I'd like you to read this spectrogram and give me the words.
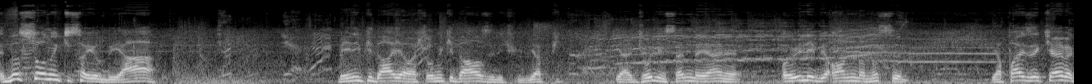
E nasıl onunki sayıldı ya? Benimki daha yavaş, onunki daha hızlıydı çünkü. Ya ya Jolin sen de yani öyle bir anda nasıl yapay zekaya bak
